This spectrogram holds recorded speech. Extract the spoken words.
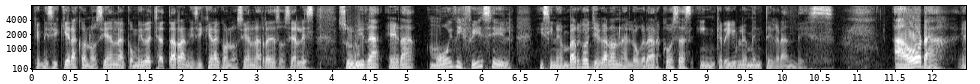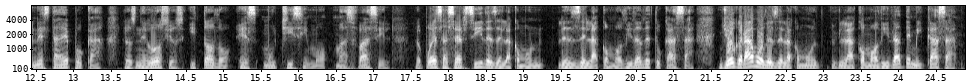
que ni siquiera conocían la comida chatarra, ni siquiera conocían las redes sociales. Su vida era muy difícil y sin embargo llegaron a lograr cosas increíblemente grandes. Ahora, en esta época, los negocios y todo es muchísimo más fácil. Lo puedes hacer, sí, desde la, desde la comodidad de tu casa. Yo grabo desde la, la comodidad de mi casa.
